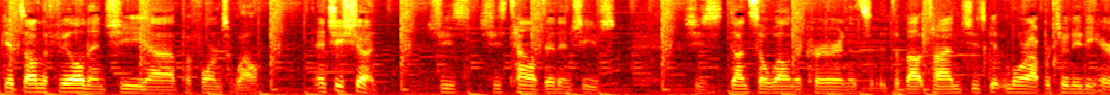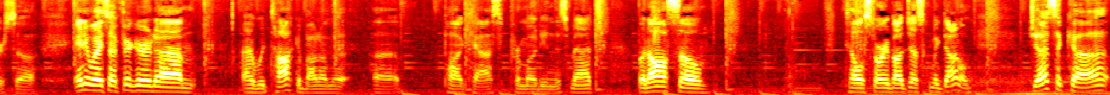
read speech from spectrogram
gets on the field and she uh, performs well, and she should. She's she's talented and she's she's done so well in her career, and it's it's about time she's getting more opportunity here. So, anyways, I figured um, I would talk about on the uh, podcast promoting this match, but also tell a story about Jessica McDonald. Jessica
